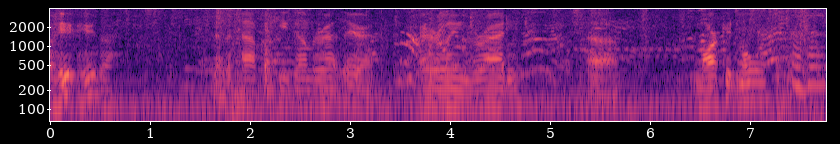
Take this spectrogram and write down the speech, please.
Oh, here, here's a another type of cucumber right there. Heirloom variety. Uh, Marketmore. Uh-huh.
